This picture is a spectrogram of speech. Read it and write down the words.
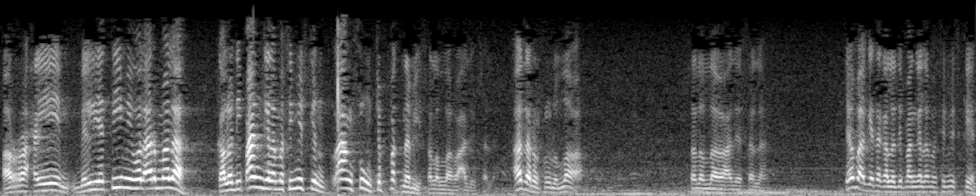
Ar-Rahim bil yatimi wal armalah. Kalau dipanggil sama si miskin, langsung cepat Nabi sallallahu alaihi wasallam. Ada Rasulullah sallallahu alaihi wasallam. Coba kita kalau dipanggil sama si miskin,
